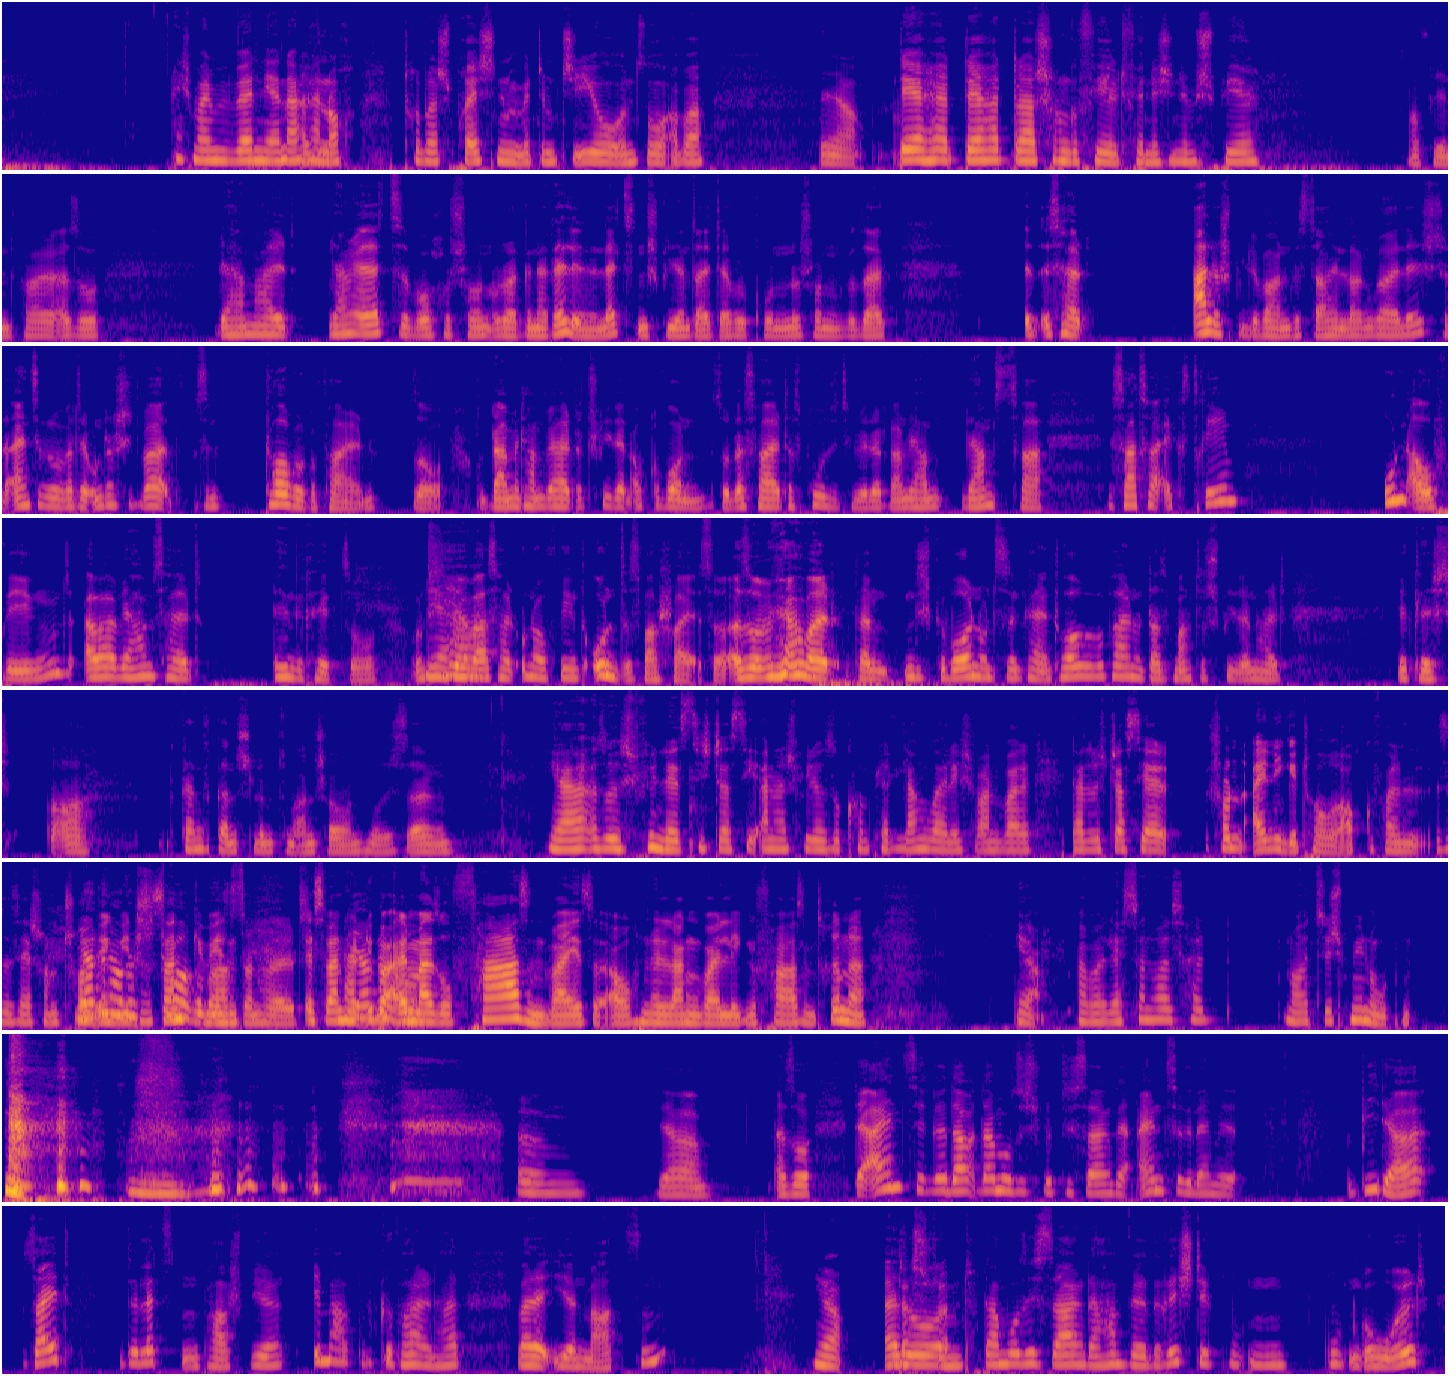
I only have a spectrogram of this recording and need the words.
ich meine, wir werden ja nachher Also- noch drüber sprechen mit dem Gio und so, aber ja, der hat, der hat da schon gefehlt, finde ich, in dem Spiel. auf jeden Fall. Also, wir haben halt, wir haben ja letzte Woche schon, oder generell in den letzten Spielen seit der Rückrunde schon gesagt, es ist halt, alle Spiele waren bis dahin langweilig. Das Einzige, was der Unterschied war, sind Tore gefallen. So. Und damit haben wir halt das Spiel dann auch gewonnen. So, das war halt das Positive daran. Wir haben wir haben es zwar, es war zwar extrem unaufregend, aber wir haben es halt hingekriegt so. Und Ja. hier war es halt unaufregend und es war scheiße. Also wir haben halt dann nicht gewonnen und es sind keine Tore gefallen und das macht das Spiel dann halt wirklich oh, ganz, ganz schlimm zum Anschauen, muss ich sagen. Ja, also ich finde jetzt nicht, dass die anderen Spiele so komplett langweilig waren, weil dadurch, dass ja schon einige Tore auch gefallen sind, ist es ja schon, schon irgendwie genau, die interessant gewesen. Halt. Es waren halt ja, überall genau. mal so phasenweise auch eine langweilige Phasen drinne. Ja, aber gestern war es halt 90 Minuten. Ähm, ja, also der einzige, da, da muss ich wirklich sagen, der einzige, der mir wieder seit den letzten paar Spielen immer gut gefallen hat, war der Ian Marzen. Ja, Also das stimmt. da muss ich sagen, da haben wir einen richtig guten, guten geholt.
